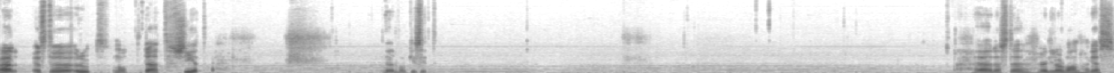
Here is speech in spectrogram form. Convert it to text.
Well, is the root, not that shit? Where the fuck is it? Yeah, that's the regular one, I guess.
